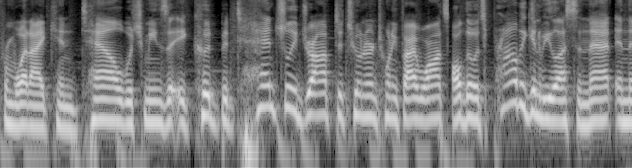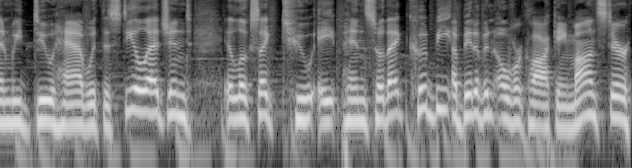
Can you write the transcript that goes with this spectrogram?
from what I can tell, which means that it could potentially drop to 225 watts, although it's probably going to be less than that. And then we do have with the Steel Legend, it looks like two 8-pins, so that could be a bit of an overclocking monster.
